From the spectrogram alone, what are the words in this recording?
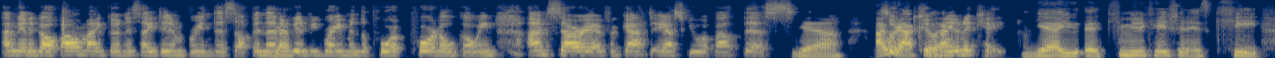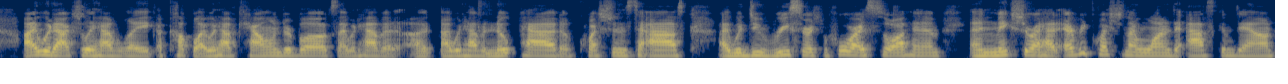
I'm gonna go, oh my goodness, I didn't bring this up, and then I'm gonna be right in the por- portal going, I'm sorry, I forgot to ask you about this. yeah. I So would actually, I- communicate. Yeah, you uh, communication is key. I would actually have like a couple. I would have calendar books. I would have a, a I would have a notepad of questions to ask. I would do research before I saw him and make sure I had every question I wanted to ask him down.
